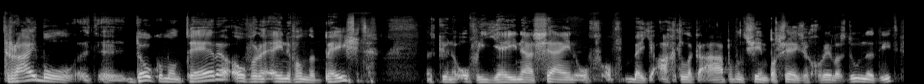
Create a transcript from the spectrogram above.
tribal eh, documentaire over een, een of ander beest. Dat kunnen of hyena's zijn of, of een beetje achterlijke apen, want chimpansees en gorillas doen dat niet.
